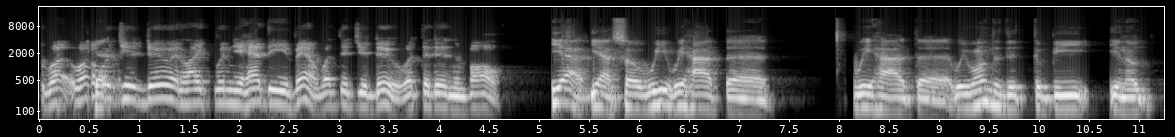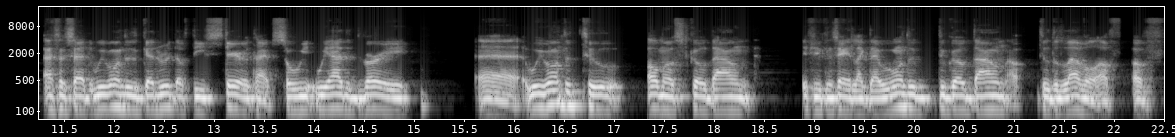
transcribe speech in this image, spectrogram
What what Yeah. would you do? And like when you had the event, what did you do? What did it involve? Yeah, yeah. So we we had the we had uh, we wanted it to be you know as I said we wanted to get rid of these stereotypes. So we we had it very uh, we wanted to almost go down if you can say it like that. We wanted to go down to the level of of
